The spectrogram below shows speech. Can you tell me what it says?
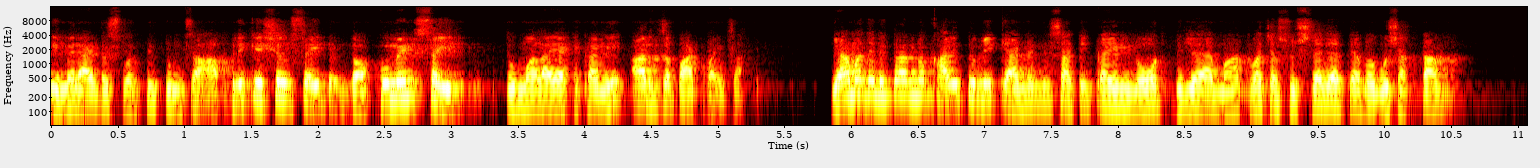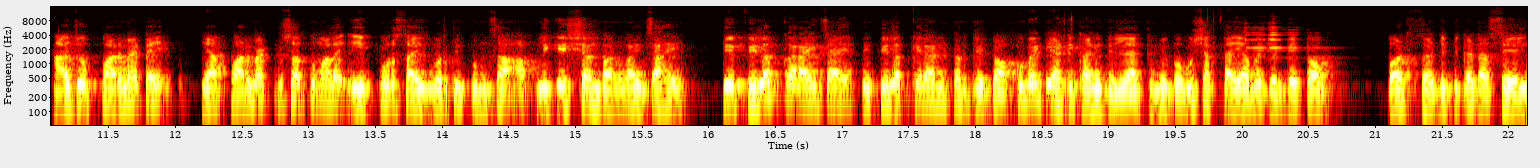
ईमेल ऍड्रेसवरती तुमचं अप्लिकेशन सहित डॉक्युमेंट सहित तुम्हाला या ठिकाणी अर्ज पाठवायचा आहे. यामध्ये मित्रांनो खाली तुम्ही कॅन्डिडेटसाठी काही नोट दिलेल्या महत्त्वाच्या सूचना ज्या त्या बघू शकता. हा जो फॉर्मॅट आहे या फॉर्मॅटनुसार तुम्हाला ए फोर साईज वरती तुमचा अप्लिकेशन बनवायचं आहे. ते फिलअप करायचं आहे. ते फिलअप केल्यानंतर जे डॉक्युमेंट या ठिकाणी दिलेले आहे तुम्ही बघू शकता यामध्ये डेट ऑफ बर्थ सर्टिफिकेट असेल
